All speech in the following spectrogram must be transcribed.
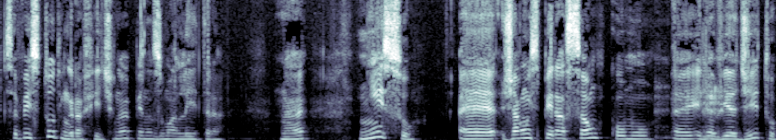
Você vê isso tudo em grafite, não é apenas uma letra. Né? Nisso, é, já uma inspiração, como é, ele havia dito,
